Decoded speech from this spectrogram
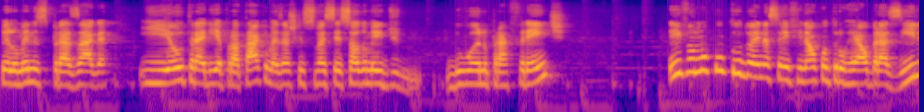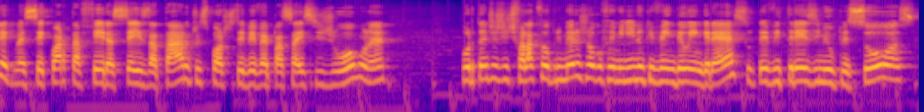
pelo menos para a zaga. E eu traria para o ataque, mas acho que isso vai ser só do meio de, do ano para frente. E vamos com tudo aí na semifinal contra o Real Brasília, que vai ser quarta-feira, seis da tarde. O Sport TV vai passar esse jogo, né? Importante a gente falar que foi o primeiro jogo feminino que vendeu ingresso, teve 13 mil pessoas.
